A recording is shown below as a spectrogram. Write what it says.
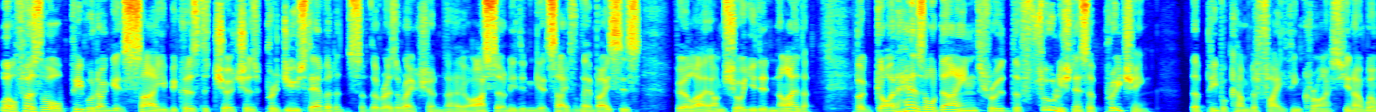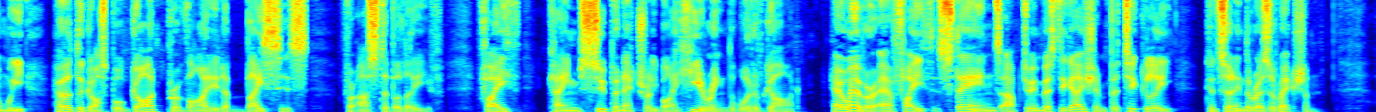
Well, first of all, people don't get saved because the church has produced evidence of the resurrection. Uh, I certainly didn't get saved on that basis, Phil. I, I'm sure you didn't either. But God has ordained through the foolishness of preaching that people come to faith in Christ. You know, when we heard the gospel, God provided a basis for us to believe. Faith came supernaturally by hearing the word of God. However, our faith stands up to investigation, particularly concerning the resurrection.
